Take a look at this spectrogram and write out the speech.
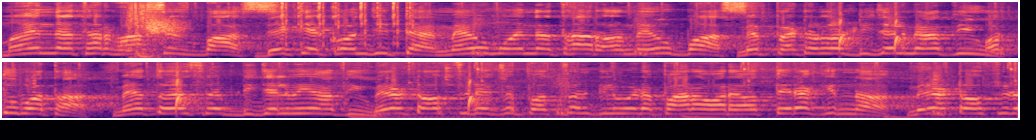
महिंद्रा थार वर्सेस बस। देखिए कौन जीतता है? मैं हूँ महिंद्रा थार और मैं हूँ बस। मैं पेट्रोल और डीजल में आती हूँ। और तू बता मैं तो सिर्फ़ डीजल में आती हूँ। मेरा टॉप स्पीड एक सौ पचपन किलोमीटर पार आवर है और तेरा कितना? मेरा टॉप स्पीड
